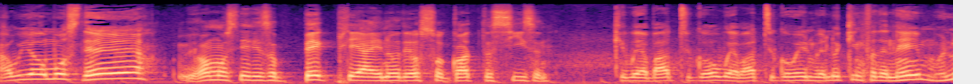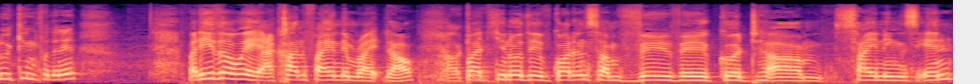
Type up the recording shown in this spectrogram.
Are we almost there? we almost there. There's a big player I know they also got this season. Okay, we're about to go. We're about to go in. We're looking for the name. We're looking for the name. But either way, I can't find them right now. Okay. But you know, they've gotten some very, very good um, signings in.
